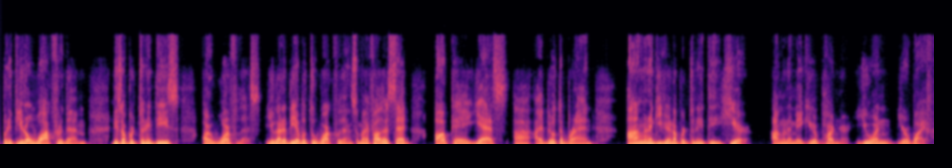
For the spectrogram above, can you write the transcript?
but if you don't work for them, these opportunities are worthless. You got to be able to work for them. So my father said, okay, yes, uh, I built a brand. I'm going to give you an opportunity here. I'm going to make you a partner, you and your wife.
